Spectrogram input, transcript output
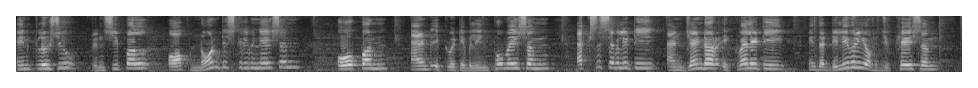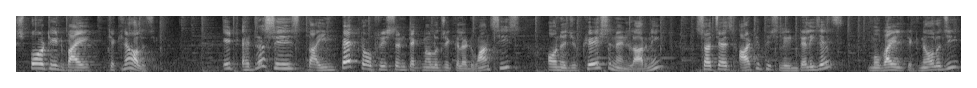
inclusive principle of non-discrimination, open and equitable information, accessibility and gender equality in the delivery of education supported by technology. It addresses the impact of recent technological advances on education and learning such as artificial intelligence, mobile technology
